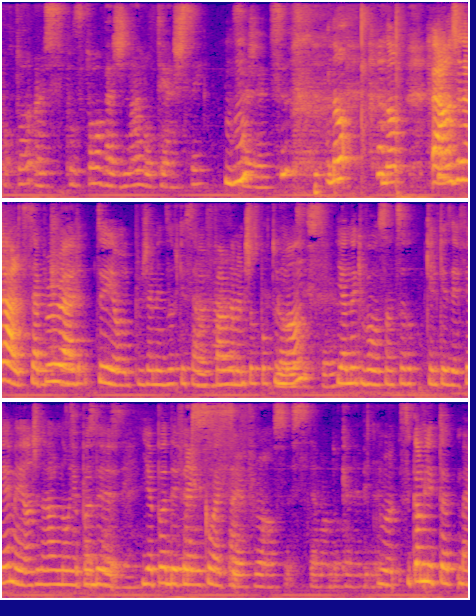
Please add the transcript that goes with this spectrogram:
pour toi. Un suppositoire vaginal au THC, Mhm. ça gêne-tu? Non, non. Euh, en général, ça peut... Ok. arri- Tu sais, on peut jamais dire que ça va faire la même chose pour tout le monde. c'est sûr. Il y en a qui vont sentir quelques effets, mais en général, non, il n'y a pas de... y a pas d'effet psychoactif. Ça influence le système endocannabinoïde. Ouais. C'est comme les top... Ben,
